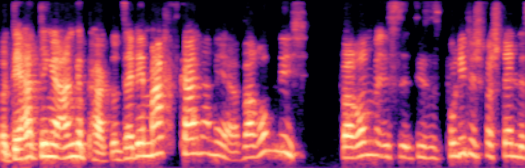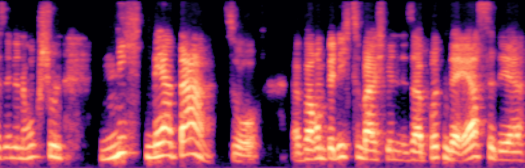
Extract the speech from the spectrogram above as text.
Und der hat Dinge angepackt und seitdem macht keiner mehr. Warum nicht? Warum ist dieses politische Verständnis in den Hochschulen nicht mehr da? So. Warum bin ich zum Beispiel in Saarbrücken der Erste, der,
